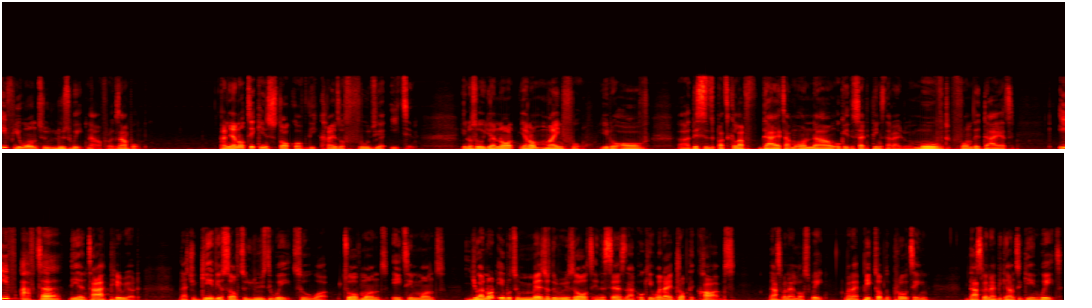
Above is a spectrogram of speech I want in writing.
if you want to lose weight now, for example, and you're not taking stock of the kinds of foods you're eating. You know so you're not you're not mindful you know of uh, this is the particular diet i'm on now. Okay these are the things that i removed from the diet. If after the entire period that you gave yourself to lose the weight so what 12 months 18 months you are not able to measure the results in the sense that okay when i dropped the carbs that's when i lost weight. When i picked up the protein that's when i began to gain weight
